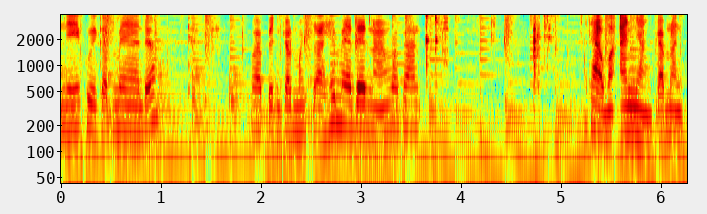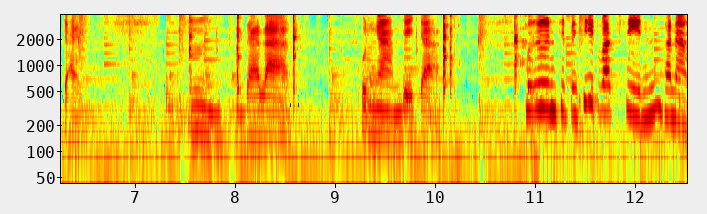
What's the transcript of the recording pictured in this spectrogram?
วันนี้คุยกับแม่เด้อว่าเป็นกำลังใจให้แม่ได้หนังว่าท่านถามว่าอันอย่างกำลังใจ อืมดาราคนงามเดจ้ามืออื่นสิไปฉีดวัคซีนพะนะ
